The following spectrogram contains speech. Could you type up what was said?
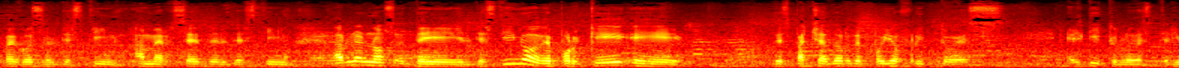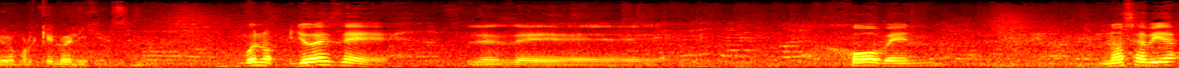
Juegos del destino, a merced del destino. Háblanos del destino, de por qué eh, Despachador de Pollo Frito es el título de este libro, ¿por qué lo eliges? Bueno, yo desde, desde joven no sabía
